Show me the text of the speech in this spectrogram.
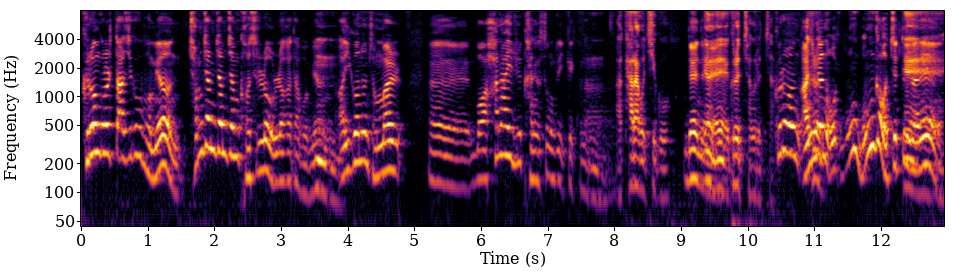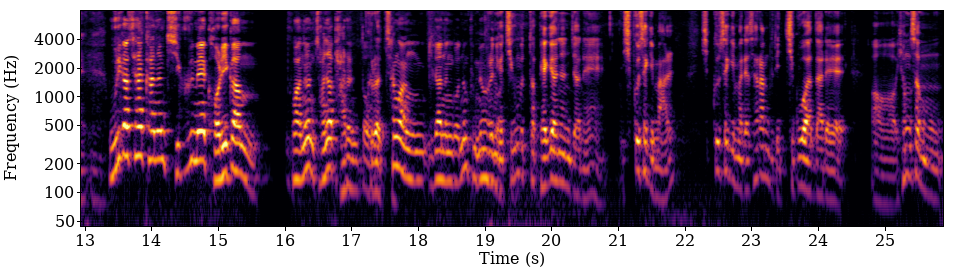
그런 걸 따지고 보면 점점 점점 거슬러 올라가다 보면 음. 아 이거는 정말 에, 뭐 하나일 가능성도 있겠구나. 음. 아 달하고 지구. 네네. 예, 예, 그렇죠, 그렇죠. 그런 아니면 그런, 어, 뭐, 뭔가 어쨌든간에 우리가 생각하는 지금의 거리감 과는 전혀 다른 또 그렇죠. 상황이라는 거는 분명한 그러니까 지금부터 100여 년 전에 19세기 말 19세기 말에 사람들이 지구와 달의 어, 형성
